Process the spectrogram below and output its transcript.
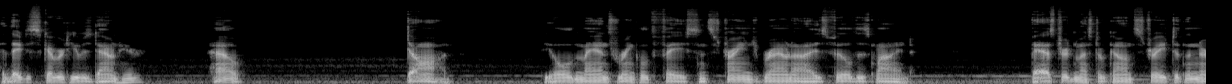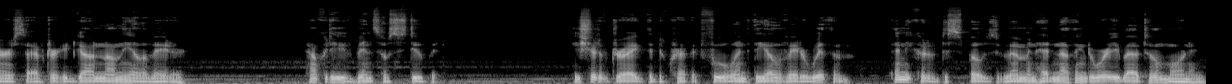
Had they discovered he was down here? How? Don. The old man's wrinkled face and strange brown eyes filled his mind. Bastard must have gone straight to the nurse after he'd gotten on the elevator. How could he have been so stupid? He should have dragged the decrepit fool into the elevator with him. Then he could have disposed of him and had nothing to worry about till morning.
